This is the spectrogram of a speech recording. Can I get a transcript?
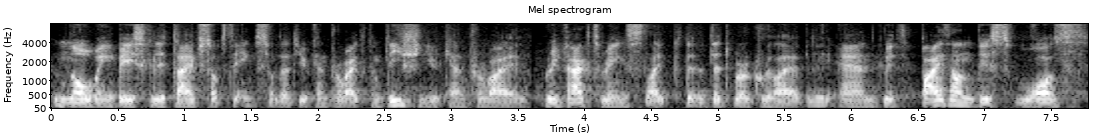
knowing basically types of things so that you can provide completion, you can provide refactorings like th- that work reliably. And with Python, this was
